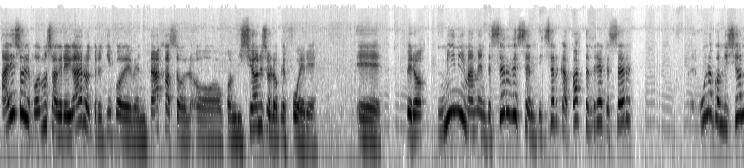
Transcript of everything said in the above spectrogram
A eso le podemos agregar otro tipo de ventajas o, condiciones o lo que fuere. Eh, pero mínimamente ser decente y ser capaz tendría que ser una condición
